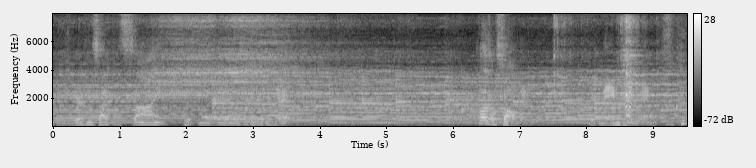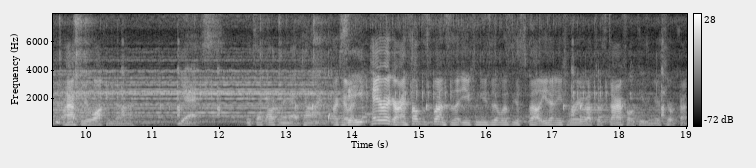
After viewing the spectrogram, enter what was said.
Okay, you go from the side to the side. So it's more, uh, most likely to be able to hit. Puzzle solving. With name pending. I have to be walking down yes. It's like oh, Ocarina of Time. Okay, See? wait. Hey, Rigger, I installed this button so that you can use it with your spell. You don't need to worry about those direfolk using your shortcut.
